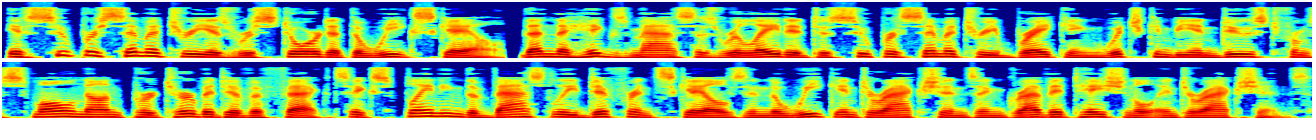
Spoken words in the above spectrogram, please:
If supersymmetry is restored at the weak scale, then the Higgs mass is related to supersymmetry breaking which can be induced from small non-perturbative effects explaining the vastly different scales in the weak interactions and gravitational interactions.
